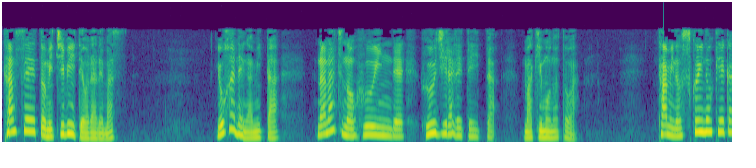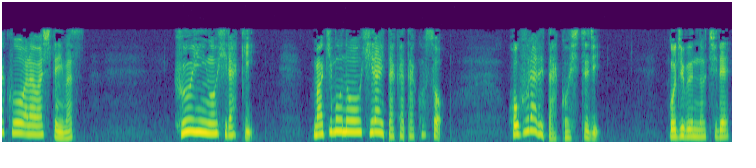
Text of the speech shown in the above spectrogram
完成へと導いておられます。ヨハネが見た七つの封印で封じられていた巻物とは、神の救いの計画を表しています。封印を開き、巻物を開いた方こそ、ほふられた子羊、ご自分の血で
